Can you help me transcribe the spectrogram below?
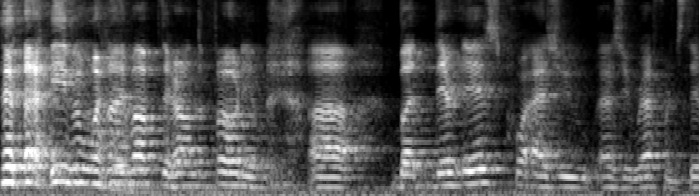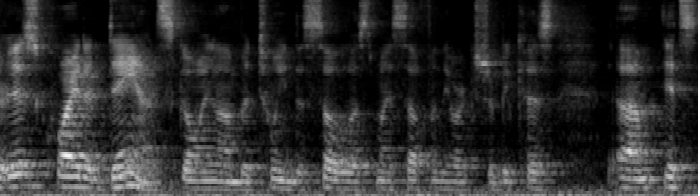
even when I'm up there on the podium. Uh, but there is, quite, as you as you referenced, there is quite a dance going on between the soloist, myself, and the orchestra because um, it's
